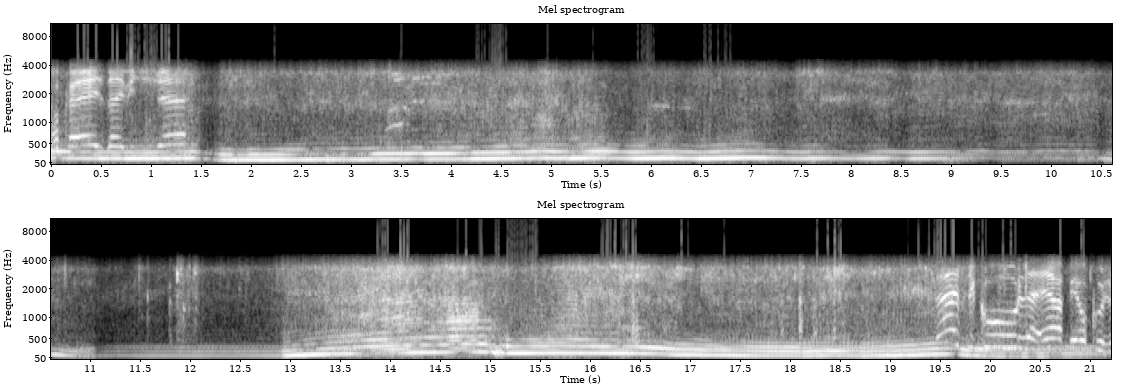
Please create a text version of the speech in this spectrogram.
Okej, okay, zajebiście. é a Belco,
